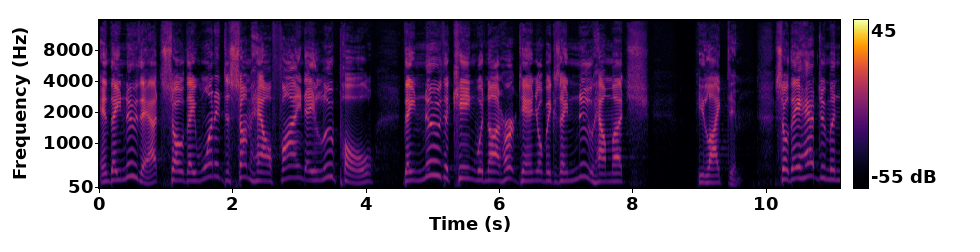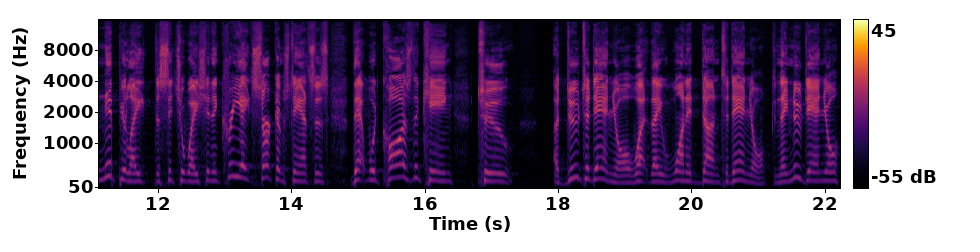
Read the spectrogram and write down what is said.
And they knew that, so they wanted to somehow find a loophole they knew the king would not hurt Daniel because they knew how much he liked him. So they had to manipulate the situation and create circumstances that would cause the king to uh, do to Daniel what they wanted done to Daniel. And they knew Daniel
